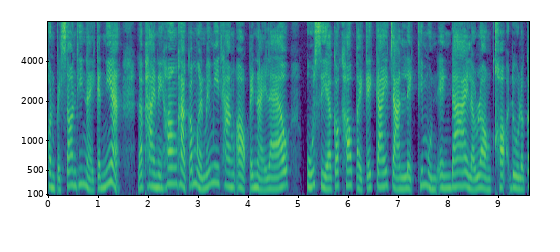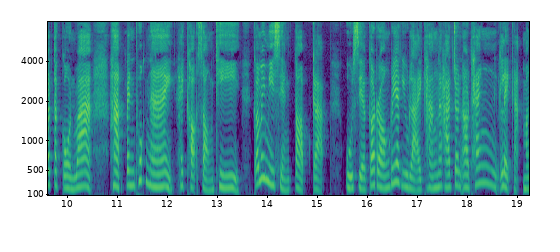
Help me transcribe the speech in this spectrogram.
คนไปซ่อนที่ไหนกันเนี่ย และภายในห้องค่ะก็เหมือนไม่มีทางออกไปไหนแล้วอูเสียก็เข้าไปใกล้ๆจานเหล็กที่หมุนเองได้ แล้วลองเคาะดูแล้วก็ตะโกนว่า หากเป็นพวกนายให้เคาะสองที ก็ไม่มีเสียงตอบกลับ อูเสียก็ร้องเรียกอยู่หลายครั้งนะคะ จนเอาแท่งเหล็กอะมา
